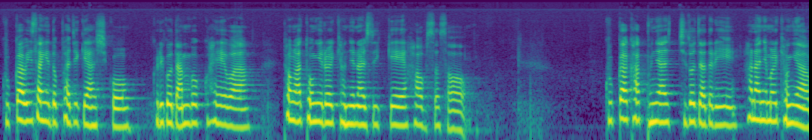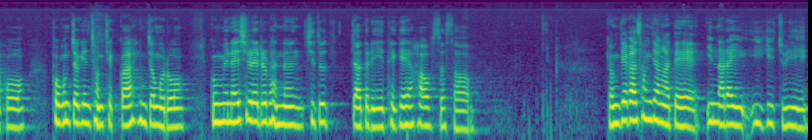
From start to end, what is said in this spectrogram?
국가 위상이 높아지게 하시고 그리고 남북 화해와 평화 통일을 견인할 수 있게 하옵소서. 국가 각 분야 지도자들이 하나님을 경외하고 복음적인 정책과 행정으로 국민의 신뢰를 받는 지도자들이 되게 하옵소서. 경제가 성장하되 이 나라의 이기주의,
